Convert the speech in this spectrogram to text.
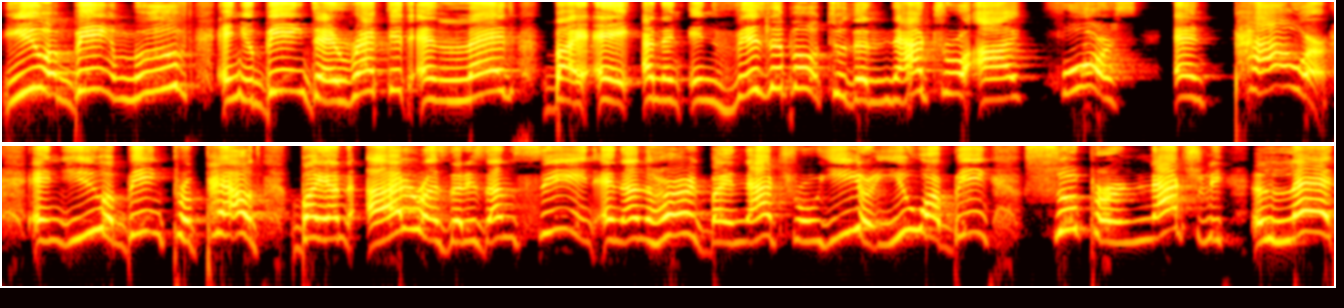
You are being moved and you're being directed and led by a, an, an invisible to the natural eye force and power. And you are being propelled by an utterance that is unseen and unheard by natural ear. You are being supernaturally led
